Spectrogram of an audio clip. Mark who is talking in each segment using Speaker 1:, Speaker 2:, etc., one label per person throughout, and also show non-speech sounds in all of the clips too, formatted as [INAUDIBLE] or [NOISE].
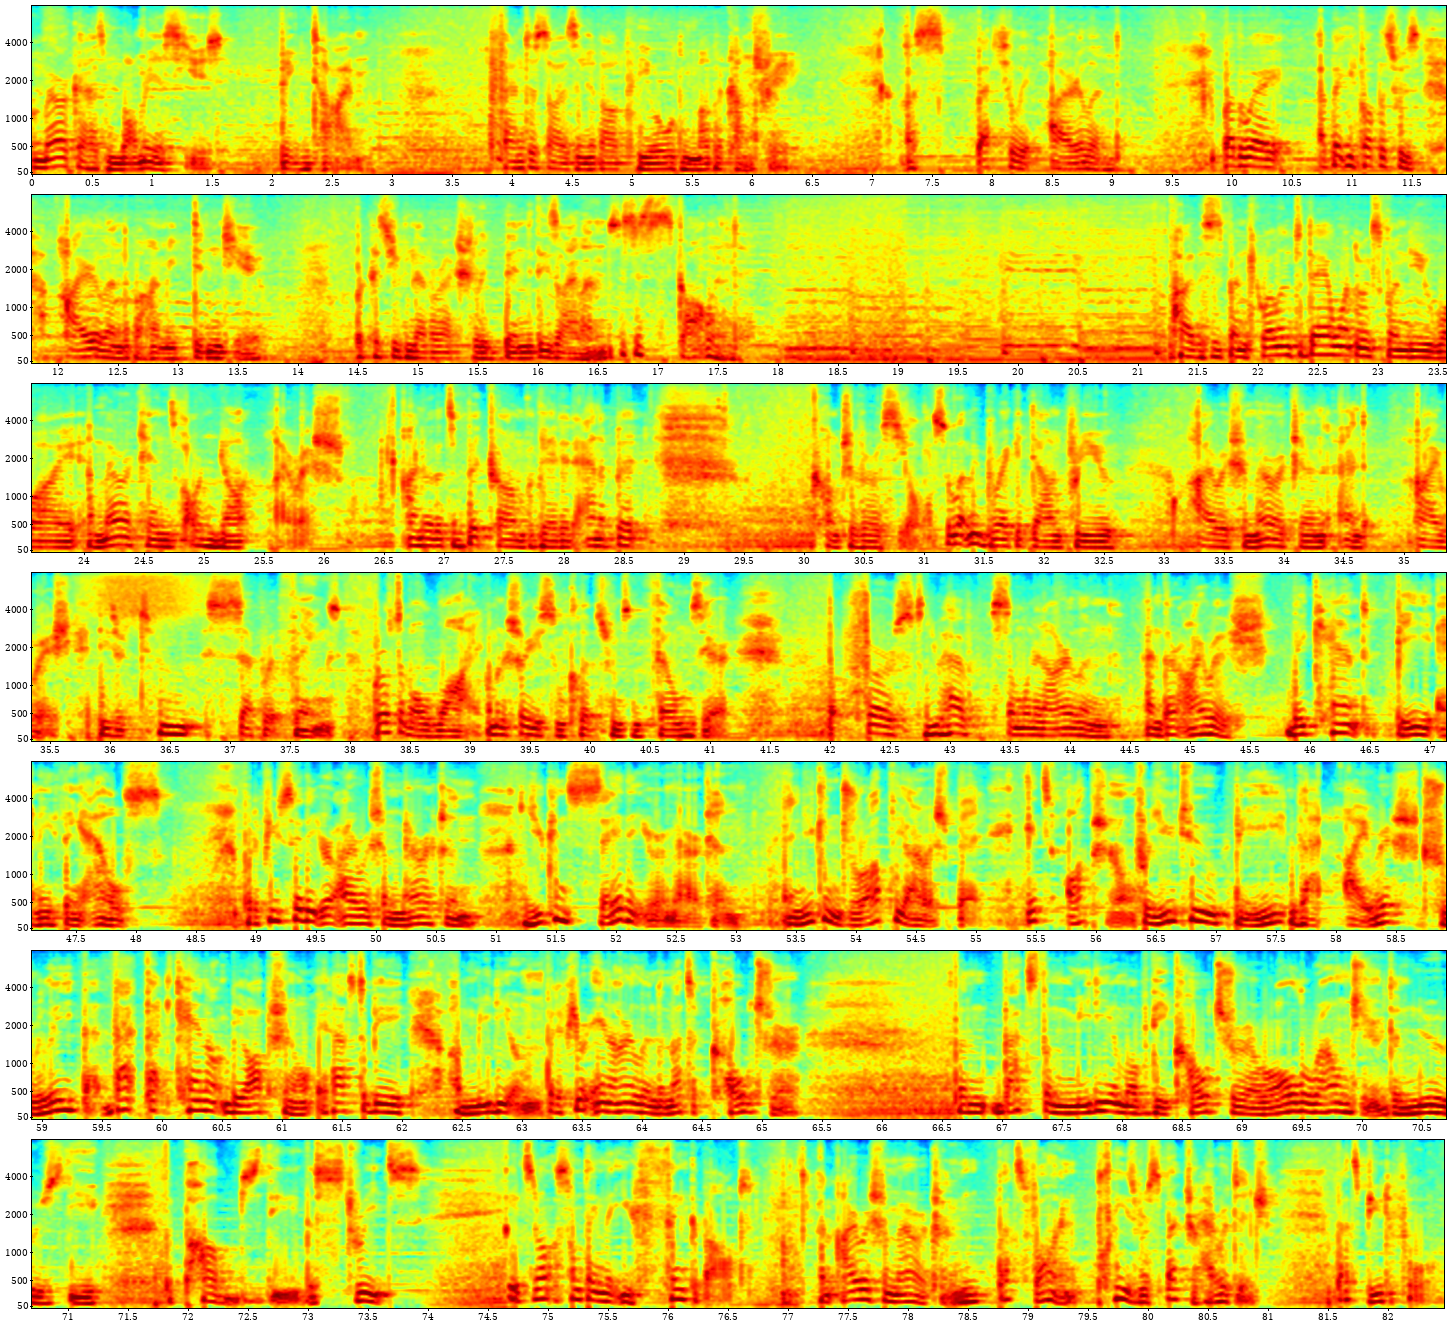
Speaker 1: America has mommy issues, big time. Fantasizing about the old mother country, especially Ireland. By the way, I bet you thought this was Ireland behind me, didn't you? Because you've never actually been to these islands. This is Scotland. Hi, this is Ben Llywelyn. Today I want to explain to you why Americans are not Irish. I know that's a bit complicated and a bit controversial. So let me break it down for you. Irish American and Irish. These are two separate things. First of all, why? I'm going to show you some clips from some films here. But first, you have someone in Ireland and they're Irish. They can't be anything else. But if you say that you're Irish American, you can say that you're American and you can drop the Irish bit. It's optional. For you to be that Irish, truly, that, that, that cannot be optional. It has to be a medium. But if you're in Ireland and that's a culture, then that's the medium of the culture all around you the news the the pubs the the streets it's not something that you think about an irish american that's fine please respect your heritage that's beautiful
